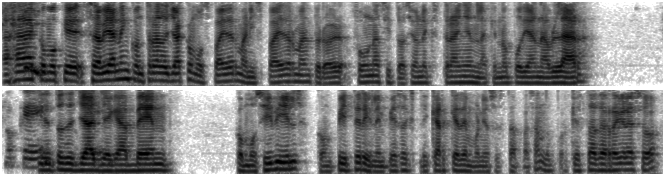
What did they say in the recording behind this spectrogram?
ajá, como que se habían encontrado ya como Spider-Man y Spider-Man, pero fue una situación extraña en la que no podían hablar. Ok. Y entonces ya llega Ben como civil con Peter y le empieza a explicar qué demonios está pasando, por qué está de regreso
